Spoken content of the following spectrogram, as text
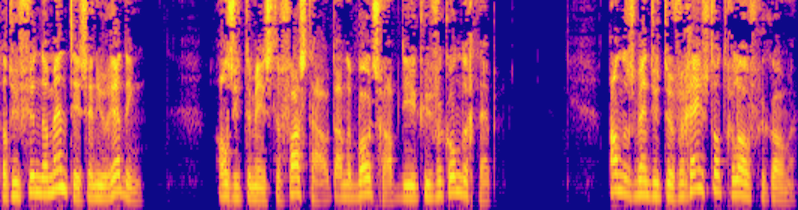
dat uw fundament is en uw redding, als u tenminste vasthoudt aan de boodschap die ik u verkondigd heb. Anders bent u te vergeefs tot geloof gekomen.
